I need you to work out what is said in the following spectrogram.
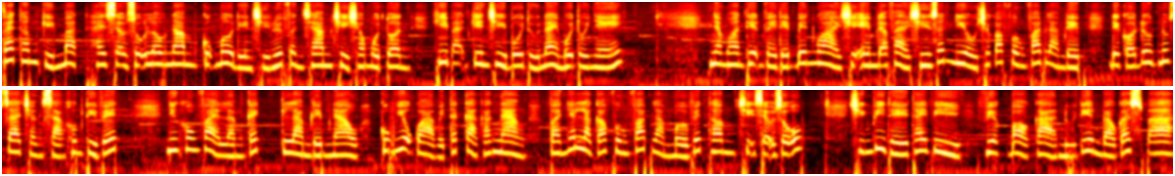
Vết thâm kín mặt hay sẹo rỗ lâu năm cũng mở đến 90% chỉ trong một tuần khi bạn kiên trì bôi thứ này mỗi tối nhé. Nhằm hoàn thiện vẻ đẹp bên ngoài, chị em đã phải chi rất nhiều cho các phương pháp làm đẹp để có được nước da trắng sáng không tì vết. Nhưng không phải làm cách làm đẹp nào cũng hiệu quả với tất cả các nàng và nhất là các phương pháp làm mờ vết thâm, trị sẹo rỗ. Chính vì thế thay vì việc bỏ cả núi tiền vào các spa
